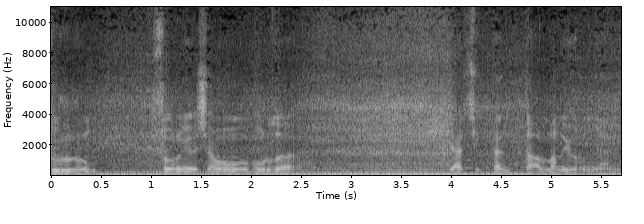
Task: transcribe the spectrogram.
Dururum. Sorun yaşamam ama burada gerçekten darlanıyorum yani.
